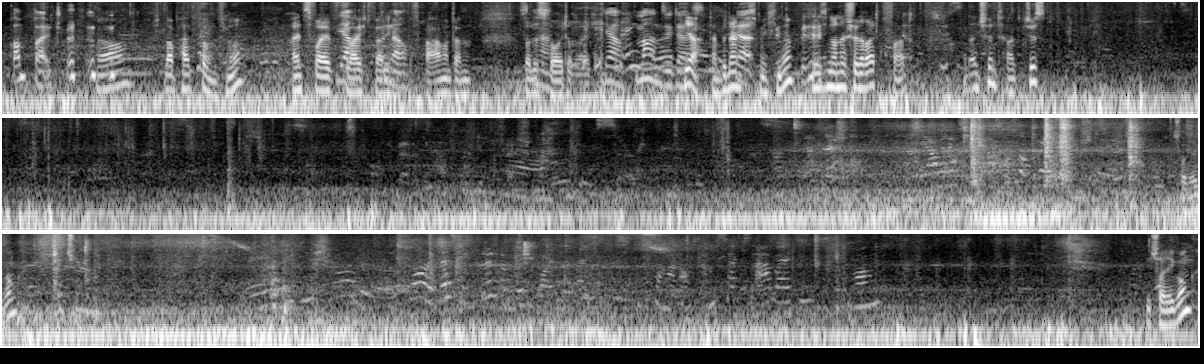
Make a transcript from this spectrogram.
Kommt bald. Ja, ich glaube halb fünf, ne? Ein, zwei vielleicht werde genau. ich noch fragen und dann soll es für heute reichen. Ja, machen Sie das. Ja, dann bedanke ich mich. Ne? Wünsche Ihnen noch eine schöne Weiterfahrt und einen schönen Tag. Tschüss. Entschuldigung.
